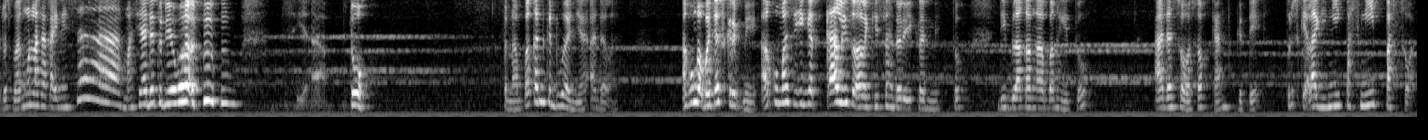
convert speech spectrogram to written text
Terus bangunlah kakak ini. Sah, masih ada tuh dia, Pak. Siap. Tuh. Penampakan keduanya adalah Aku nggak baca skrip nih. Aku masih ingat kali soal kisah dari iklan nih. Tuh. Di belakang abang itu ada sosok kan gede. Terus kayak lagi ngipas-ngipas wak.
